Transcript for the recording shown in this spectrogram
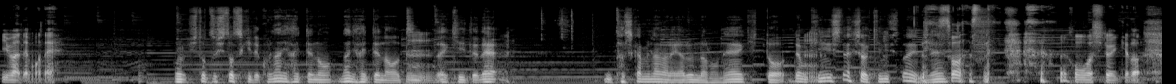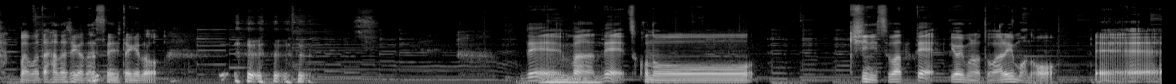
今でもね。うん、一つ一つ聞いてこれ何入ってんの？何入ってんの？って聞いてね、確かめながらやるんだろうねきっと。でも気にしない人は気にしないでね、そうですね。面白いけど、まあ、また話が脱線したけどで、うん。まあねこの岸に座って良いものと悪いものを、え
